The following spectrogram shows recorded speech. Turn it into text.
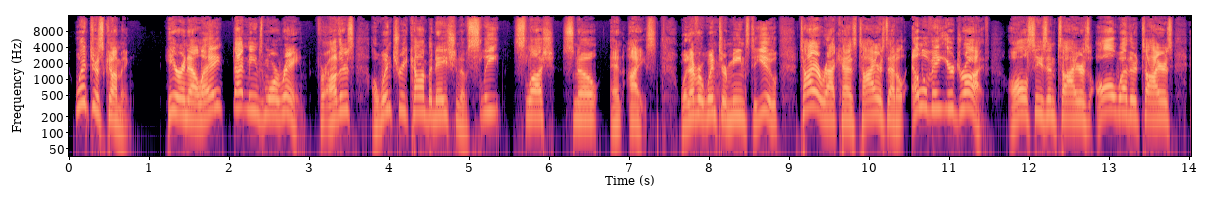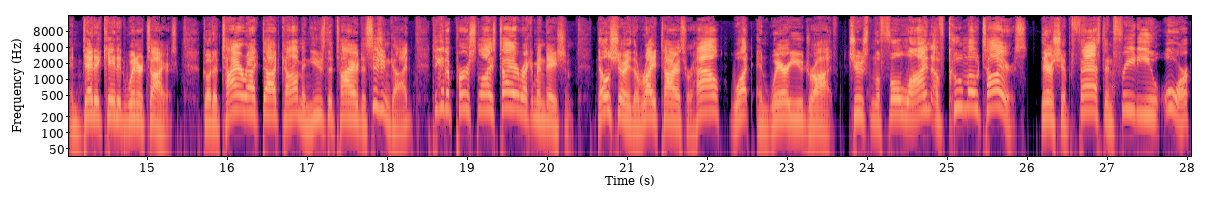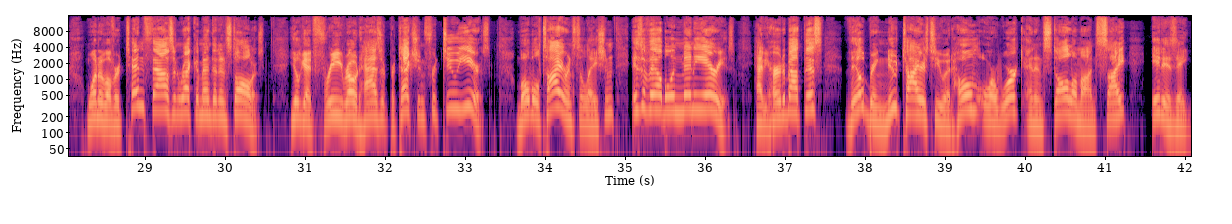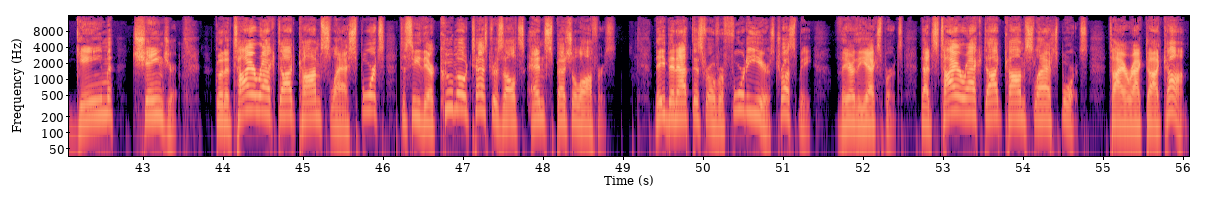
Winter's coming. Here in LA, that means more rain. For others, a wintry combination of sleet, slush, snow, and ice. Whatever winter means to you, Tire Rack has tires that'll elevate your drive all season tires, all weather tires, and dedicated winter tires. Go to TireRack.com and use the Tire Decision Guide to get a personalized tire recommendation. They'll show you the right tires for how, what, and where you drive. Choose from the full line of Kumho tires. They're shipped fast and free to you or one of over 10,000 recommended installers. You'll get free road hazard protection for two years. Mobile tire installation is available in many areas. Have you heard about this? They'll bring new tires to you at home or work and install them on site It is a game changer. Go to TireRack.com slash sports to see their Kumho test results and special offers. They've been at this for over 40 years. Trust me, they're the experts. That's TireRack.com slash sports. TireRack.com,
